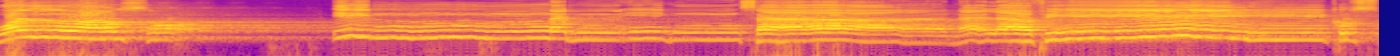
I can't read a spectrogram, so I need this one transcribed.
والعصر. إن الإنسان لفي خسر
